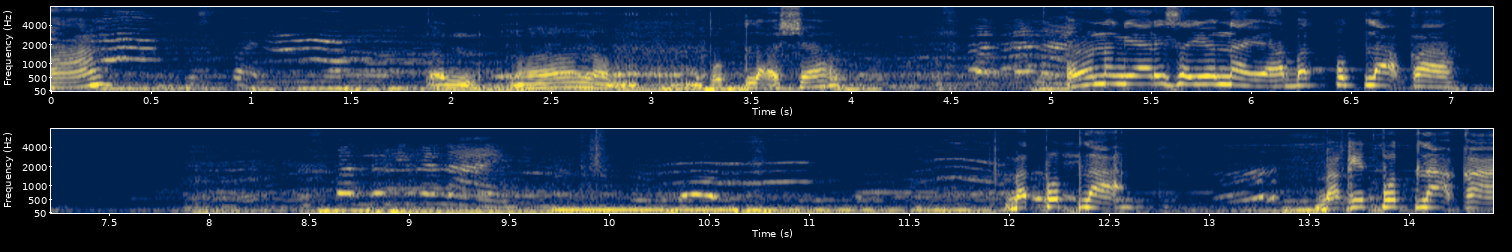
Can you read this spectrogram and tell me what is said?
Ha? Tal- ah, na, putla siya. Ano nangyari sa'yo, Nay? Ah, ba't putla ka? Spad lagi ka na eh. Ba't putla? Bakit putla ka?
